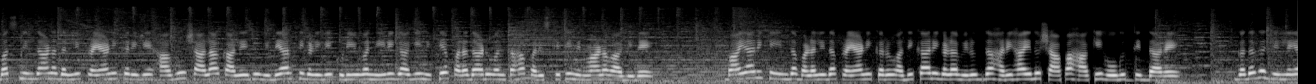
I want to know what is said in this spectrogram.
ಬಸ್ ನಿಲ್ದಾಣದಲ್ಲಿ ಪ್ರಯಾಣಿಕರಿಗೆ ಹಾಗೂ ಶಾಲಾ, ಕಾಲೇಜು ವಿದ್ಯಾರ್ಥಿಗಳಿಗೆ ಕುಡಿಯುವ ನೀರಿಗಾಗಿ ನಿತ್ಯ ಪರದಾಡುವಂತಹ ಪರಿಸ್ಥಿತಿ ನಿರ್ಮಾಣವಾಗಿದೆ. ಬಾಯಾರಿಕೆಯಿಂದ ಬಳಲಿದ ಪ್ರಯಾಣಿಕರು ಅಧಿಕಾರಿಗಳ ವಿರುದ್ಧ ಹರಿಹಾಯ್ದು ಶಾಪ ಹಾಕಿ ಹೋಗುತ್ತಿದ್ದಾರೆ. ಗದಗ ಜಿಲ್ಲೆಯ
